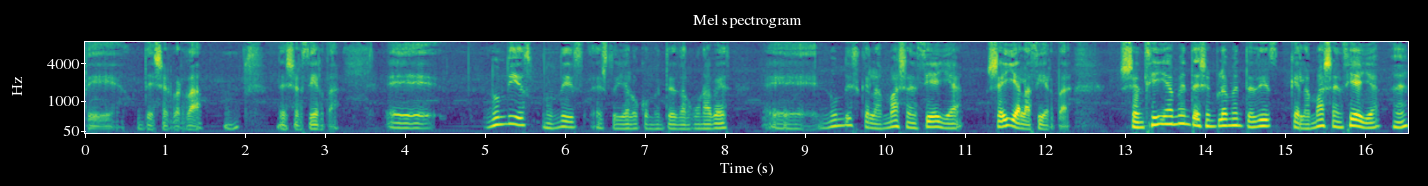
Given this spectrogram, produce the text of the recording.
de, de ser verdad de ser cierta. Eh, un 10 esto ya lo comenté de alguna vez eh, dice que la más sencilla sea la cierta. Sencillamente simplemente dice que la más sencilla ¿eh?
